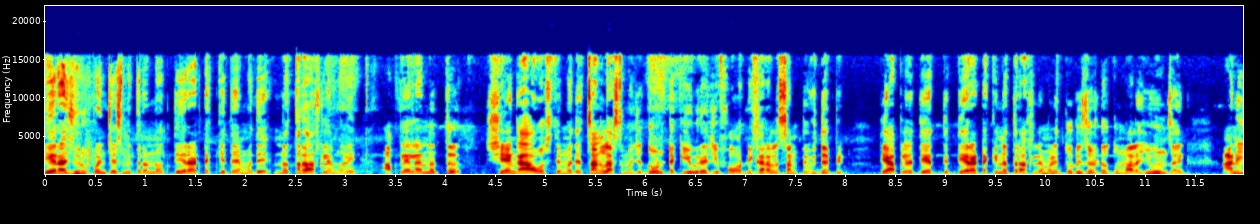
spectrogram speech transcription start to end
तेरा झिरो पंचवीस मित्रांनो तेरा टक्के त्यामध्ये नत्र असल्यामुळे आपल्याला नत्र शेंगा अवस्थेमध्ये चांगलं असतं. म्हणजे दोन टक्के युरियाची फवारणी करायला सांगतं विद्यापीठ ते आपल्याला ते ते तेरा टक्के नत्र असल्यामुळे तो रिझल्ट तुम्हाला येऊन जाईल. आणि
